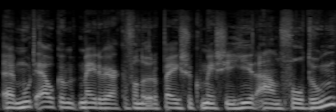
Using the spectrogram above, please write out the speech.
eh, moet elke medewerker van de Europese Commissie hieraan voldoen.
